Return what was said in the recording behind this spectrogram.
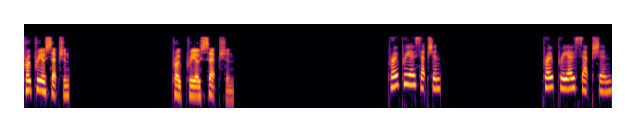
proprioception proprioception proprioception. Proprioception.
